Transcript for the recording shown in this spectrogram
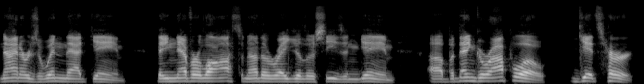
Niners win that game. They never lost another regular season game. Uh, but then Garoppolo gets hurt,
